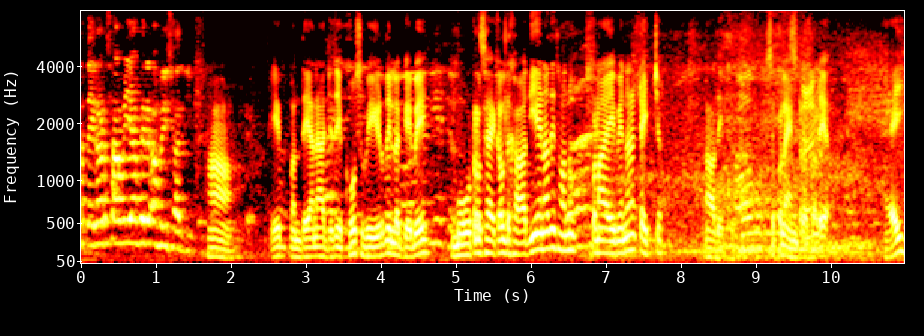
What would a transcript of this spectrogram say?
ਫਤਿਹਗੜ੍ਹ ਸਾਹਿਬ ਜਾਂ ਫਿਰ ਅੰਮ੍ਰਿਤਸਰ ਜੀ। ਹਾਂ। ਇਹ ਬੰਦਿਆਂ ਨੇ ਅੱਜ ਦੇਖੋ ਸਵੇਰ ਦੇ ਲੱਗੇ ਵੇ। ਮੋਟਰਸਾਈਕਲ ਦਿਖਾ ਦਈਏ ਇਹਨਾਂ ਦੇ ਤੁਹਾਨੂੰ। ਬਣਾਏ ਵੇ ਨਾ ਟਿੱਚ। ਆ ਦੇਖੋ ਸਪਲੈਂਡਰ ਖੜਿਆ। ਹੈ ਜੀ।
